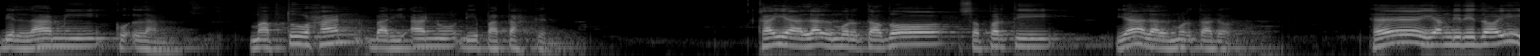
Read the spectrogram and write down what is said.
bilami kulam maftuhan bari anu dipatahkan. Kaya lal murtado seperti ya lal murtado hei yang diridhoi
